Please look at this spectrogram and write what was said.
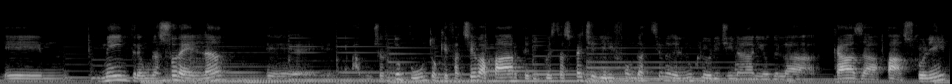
E, ehm, mentre una sorella, eh, ad un certo punto, che faceva parte di questa specie di rifondazione del nucleo originario della casa Pascoli,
